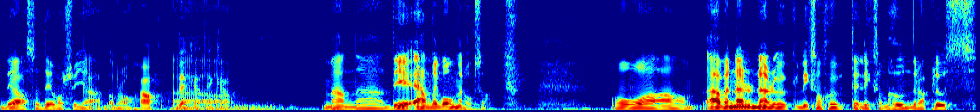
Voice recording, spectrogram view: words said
det, alltså, det var så jävla bra. Ja, det kan jag tänka Men eh, det är enda gången också. Och eh, även när, när du liksom skjuter liksom 100 plus,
